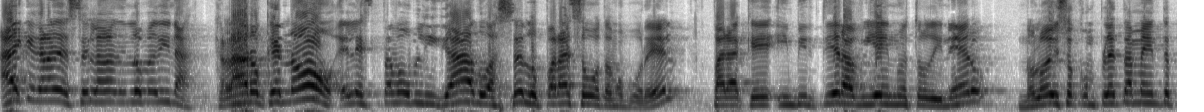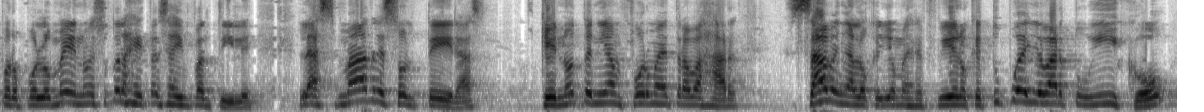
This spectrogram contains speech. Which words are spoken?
¿Hay que agradecerle a Danilo Medina? Claro que no. Él estaba obligado a hacerlo. Para eso votamos por él. Para que invirtiera bien nuestro dinero. No lo hizo completamente, pero por lo menos eso de las estancias infantiles. Las madres solteras que no tenían forma de trabajar, saben a lo que yo me refiero, que tú puedes llevar tu hijo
